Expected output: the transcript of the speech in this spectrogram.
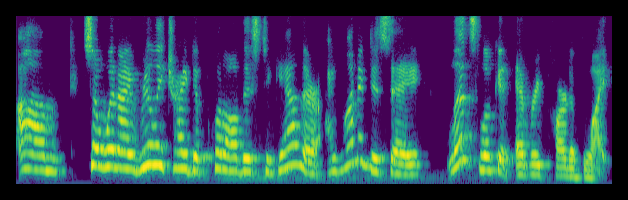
Um, so when I really tried to put all this together, I wanted to say, let's look at every part of life.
